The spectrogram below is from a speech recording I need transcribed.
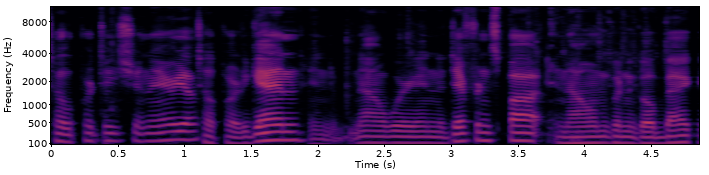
teleportation area. Teleport again. And now we're in a different spot. And now I'm going to go back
